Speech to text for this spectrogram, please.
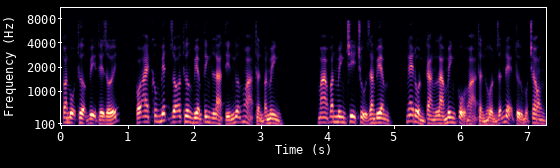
Toàn bộ thượng vị thế giới, có ai không biết rõ thương viêm tinh là tín ngưỡng hỏa thần văn minh? Mà văn minh c h i chủ giang viêm, nghe đồn càng là minh cổ hỏa thần hồn dẫn đệ tử một trong.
